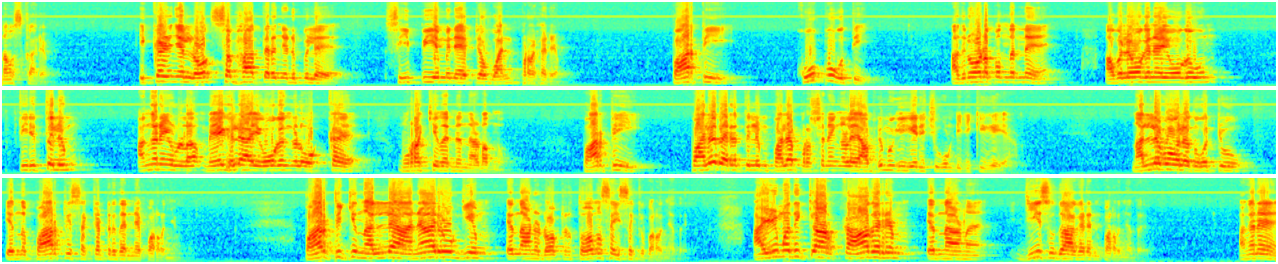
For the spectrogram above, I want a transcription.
നമസ്കാരം. ഇക്കഴിഞ്ഞ ലോക്സഭാ തെരഞ്ഞെടുപ്പിൽ സി പി എമ്മിനേറ്റ വൻ പ്രഹരം. പാർട്ടി കൂപ്പുകുത്തി. അതിനോടൊപ്പം തന്നെ അവലോകന യോഗവും തിരുത്തലും അങ്ങനെയുള്ള മേഖലാ യോഗങ്ങളും ഒക്കെ മുറയ്ക്ക് തന്നെ നടന്നു. പാർട്ടി പലതരത്തിലും പല പ്രശ്നങ്ങളെ അഭിമുഖീകരിച്ചു കൊണ്ടിരിക്കുകയാണ്. നല്ലപോലെ തോറ്റു എന്ന് പാർട്ടി സെക്രട്ടറി തന്നെ പറഞ്ഞു. പാർട്ടിക്ക് നല്ല അനാരോഗ്യം എന്നാണ് ഡോക്ടർ തോമസ് ഐസക് പറഞ്ഞത്. അഴിമതിക്കാർക്ക് ആദരം എന്നാണ് ജി സുധാകരൻ പറഞ്ഞത്. അങ്ങനെ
